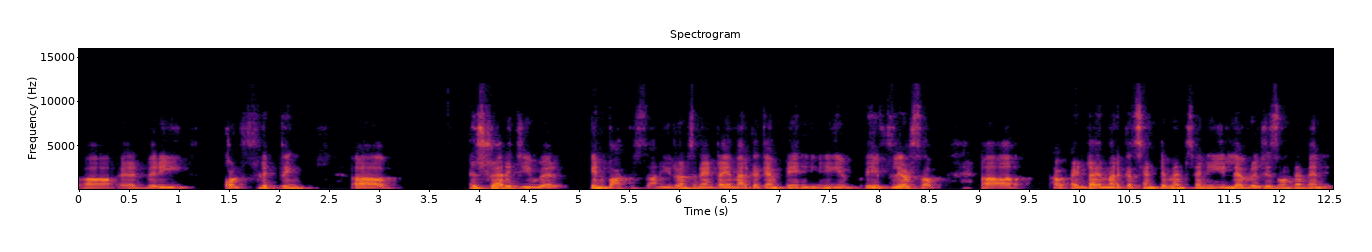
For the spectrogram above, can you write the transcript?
uh, and very conflicting uh, strategy where in pakistan he runs an anti-america campaign. He he flares up uh, anti-america sentiments and he leverages on them. And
